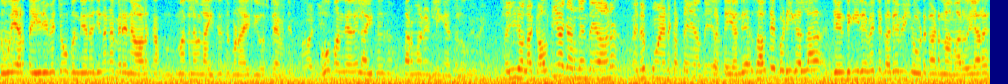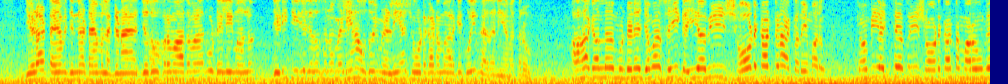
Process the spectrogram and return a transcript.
2023 ਦੇ ਵਿੱਚ ਉਹ ਬੰਦਿਆਂ ਨੇ ਜਿਨ੍ਹਾਂ ਨੇ ਮੇਰੇ ਨਾਲ ਮਤਲਬ ਲਾਇਸੈਂਸ ਬਣਾਏ ਸੀ ਉਸ ਟਾਈਮ 'ਚ। ਹਾਂਜੀ। ਉਹ ਬੰਦਿਆਂ ਦੇ ਲਾਇਸੈਂਸ ਪਰਮਾਨੈਂਟਲੀ ਕੈਨਸਲ ਹੋ ਗਏ ਉਹਨੇ ਸਹੀ ਗੱਲ ਆ ਗਲਤੀਆਂ ਕਰ ਲੈਂਦੇ ਆ ਹਨ ਇੱਥੇ ਪੁਆਇੰਟ ਕੱਟੇ ਜਾਂਦੇ ਆ। ਕੱਟੇ ਜਾਂਦੇ ਆ। ਸਭ ਤੋਂ ਬੜੀ ਗੱਲ ਆ ਜ਼ਿੰਦਗੀ ਦੇ ਵਿੱਚ ਕਦੇ ਵੀ ਸ਼ਾਰਟਕਟ ਨਾ ਮਾਰੋ ਯਾਰ। ਜਿਹੜਾ ਟਾਈਮ ਜਿੰਨਾ ਟਾਈਮ ਲੱਗਣਾ ਹੈ ਜਦੋਂ ਪ੍ਰਮਾਤਮਾ ਨੇ ਤੁਹਾਡੇ ਲਈ ਮੰਨ ਲਓ ਜਿਹੜੀ ਚੀਜ਼ ਜਦੋਂ ਤੁਹਾਨੂੰ ਮਿਲਣੀ ਹੈ ਨਾ ਉਦੋਂ ਹੀ ਮਿਲਣੀ ਹੈ ਸ਼ਾਰਟਕਟ ਮਾਰ ਕੇ ਕੋਈ ਫਾਇਦਾ ਨਹੀਂ ਆ ਮਿੱਤਰੋ। ਆਹ ਗੱਲ ਮੁੰਡੇ ਨੇ ਜਮਾ ਸਹੀ ਕਹੀ ਆ ਵੀ ਸ਼ਾਰਟਕਟ ਨਾ ਕਦੇ ਮਾਰੋ। ਕਿਉਂਕਿ ਇੱਥੇ ਤੁਸੀਂ ਸ਼ਾਰਟਕਟ ਮਾਰੋਗੇ,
